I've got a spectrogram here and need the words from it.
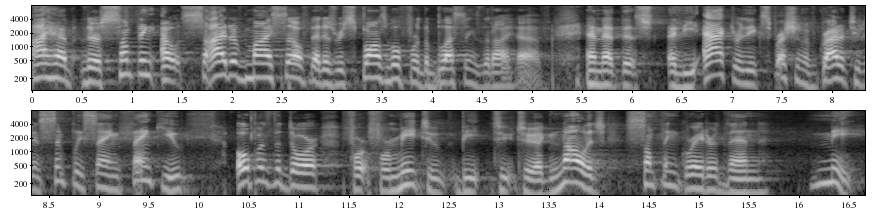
I have, there's something outside of myself that is responsible for the blessings that I have. And that this, the act or the expression of gratitude and simply saying thank you opens the door for, for me to, be, to, to acknowledge something greater than me.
